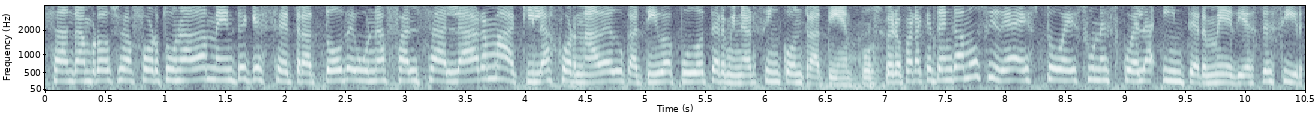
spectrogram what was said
Sandra Ambrosio, afortunadamente que se trató de una falsa alarma, aquí la jornada educativa pudo terminar sin contratiempos. Pero para que tengamos idea, esto es una escuela intermedia, es decir,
